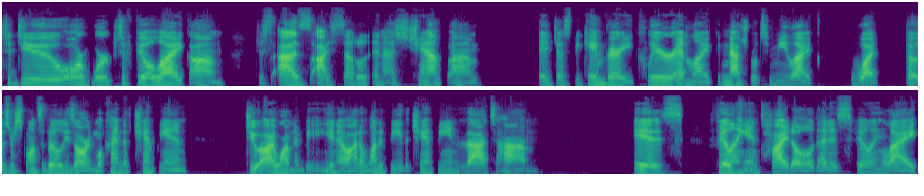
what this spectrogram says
to do or work to feel like. Um, just as I settled in as champ, um, it just became very clear and like natural to me, like what those responsibilities are and what kind of champion do I want to be. You know, I don't want to be the champion that um, is feeling entitled and is feeling like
